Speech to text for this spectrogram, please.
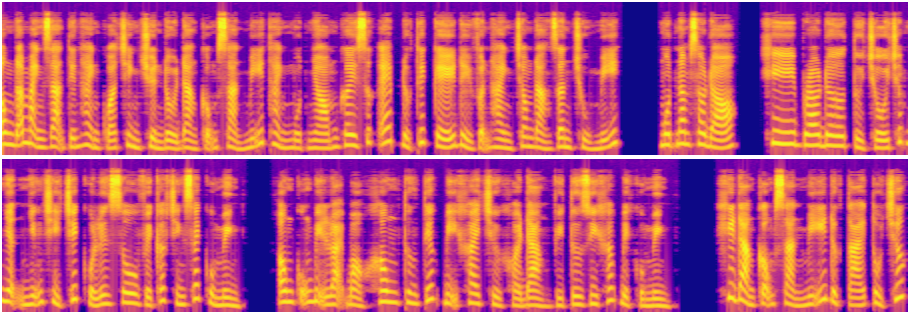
ông đã mạnh dạn tiến hành quá trình chuyển đổi Đảng Cộng sản Mỹ thành một nhóm gây sức ép được thiết kế để vận hành trong Đảng Dân Chủ Mỹ. Một năm sau đó, khi Browder từ chối chấp nhận những chỉ trích của Liên Xô về các chính sách của mình, ông cũng bị loại bỏ không thương tiếc bị khai trừ khỏi đảng vì tư duy khác biệt của mình. Khi Đảng Cộng sản Mỹ được tái tổ chức,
